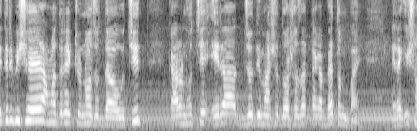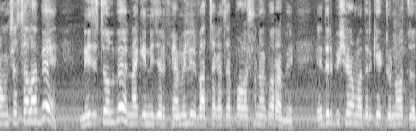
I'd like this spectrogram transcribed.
এদের বিষয়ে আমাদের একটু নজর দেওয়া উচিত। কারণ হচ্ছে এরা যদি মাসে দশ হাজার টাকা বেতন পায়, এরা কি সংসার চালাবে, নিজে চলবে, নাকি নিজের ফ্যামিলির বাচ্চা কাচ্চা পড়াশোনা করাবে? এদের বিষয়ে আমাদেরকে একটু নজর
